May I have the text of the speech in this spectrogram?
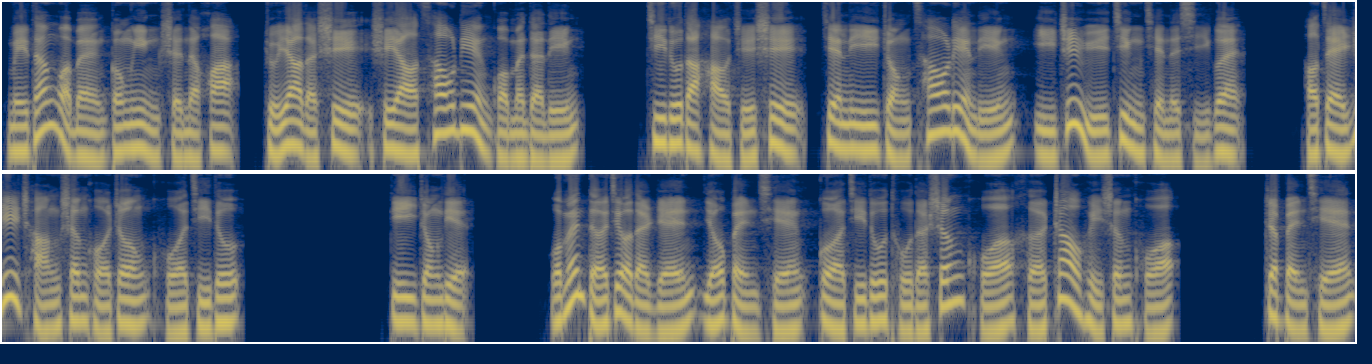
每当我们供应神的话，主要的事是要操练我们的灵，基督的好执事建立一种操练灵以至于敬虔的习惯，好在日常生活中活基督。第一终点，我们得救的人有本钱过基督徒的生活和教会生活，这本钱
